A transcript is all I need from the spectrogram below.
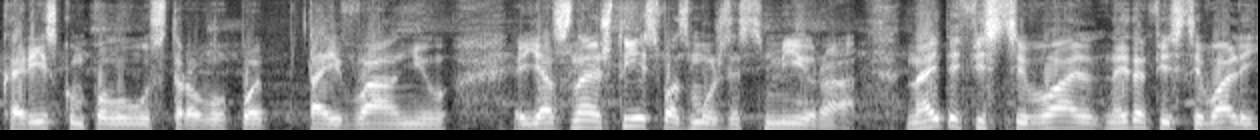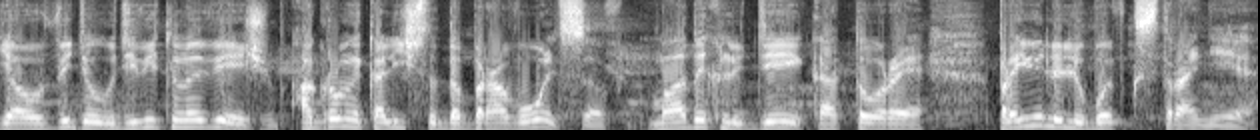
Корейскому полуострову, по Тайваню. Я знаю, что есть возможность мира. На, этой фестиваль, на этом фестивале я увидел удивительную вещь. Огромное количество добровольцев, молодых людей, которые проявили любовь к стране,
